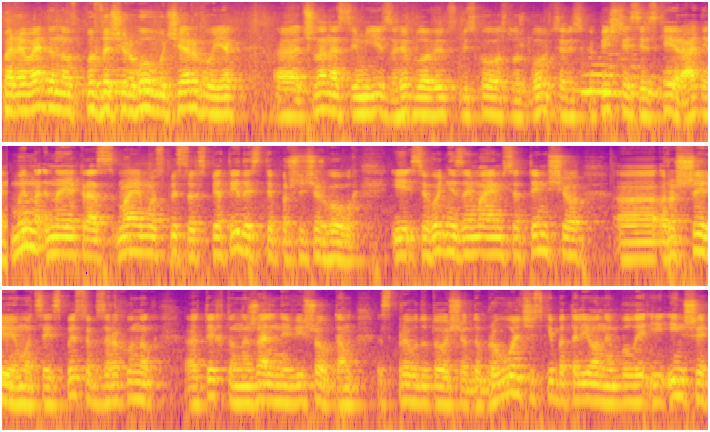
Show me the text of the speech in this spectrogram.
переведено в позачергову чергу як члена сім'ї загиблого військ- військовослужбовця в Віскопічній сільській раді. Ми на, якраз маємо список з 50 першочергових і сьогодні займаємося тим, що е, розширюємо цей список за рахунок е, тих, хто, на жаль, не війшов там з приводу того, що добровольчі батальйони були і інші.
